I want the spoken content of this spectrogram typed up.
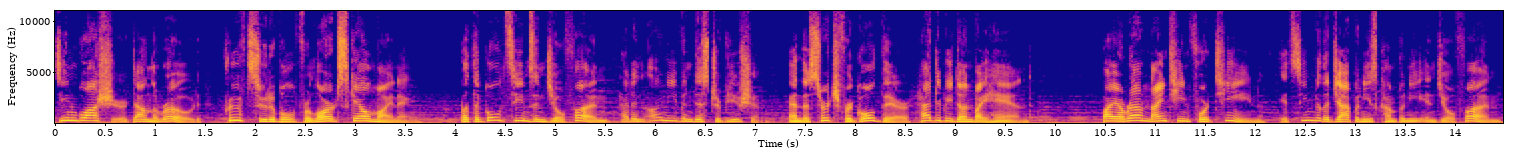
Jinguashi down the road proved suitable for large scale mining, but the gold seams in Jiufen had an uneven distribution, and the search for gold there had to be done by hand. By around 1914, it seemed to the Japanese company in Jiufen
